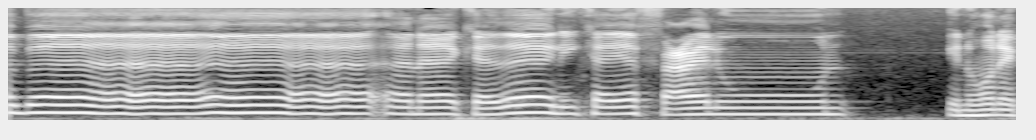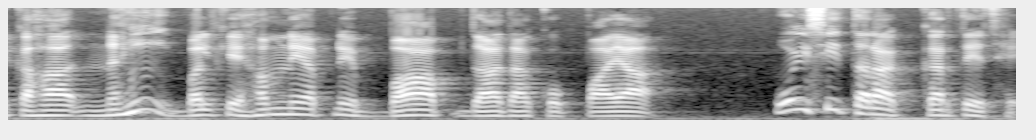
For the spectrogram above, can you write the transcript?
آباءنا كذلك يفعلون۔ انہوں نے کہا، نہیں، بلکہ ہم نے اپنے باپ دادا کو پایا۔ وہ اسی طرح کرتے تھے۔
